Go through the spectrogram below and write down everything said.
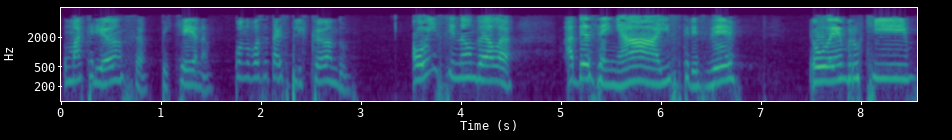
Uma criança pequena, quando você está explicando ou ensinando ela a desenhar, e escrever, eu lembro que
